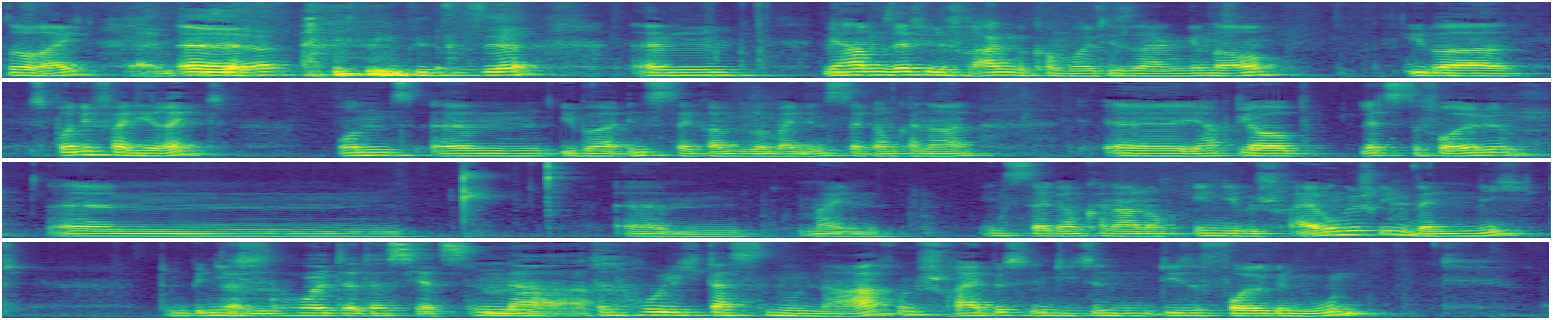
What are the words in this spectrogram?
So reicht. Äh, Bitte sehr. Ähm, wir haben sehr viele Fragen bekommen, wollte ich sagen, genau. Über Spotify direkt und ähm, über Instagram, über meinen Instagram-Kanal. Äh, ihr habt, glaube letzte Folge ähm, ähm, meinen Instagram-Kanal noch in die Beschreibung geschrieben. Wenn nicht, dann bin ich. Dann holt er das jetzt dann, nach. Dann hole ich das nun nach und schreibe es in diesen, diese Folge nun.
